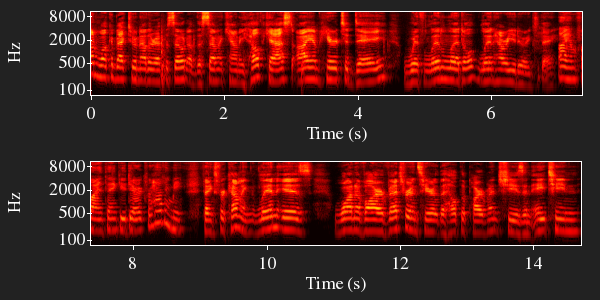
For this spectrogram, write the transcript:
Everyone, welcome back to another episode of the Summit County Healthcast. I am here today with Lynn Little. Lynn, how are you doing today? I am fine. Thank you, Derek, for having me. Thanks for coming. Lynn is one of our veterans here at the health department. She's an 18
